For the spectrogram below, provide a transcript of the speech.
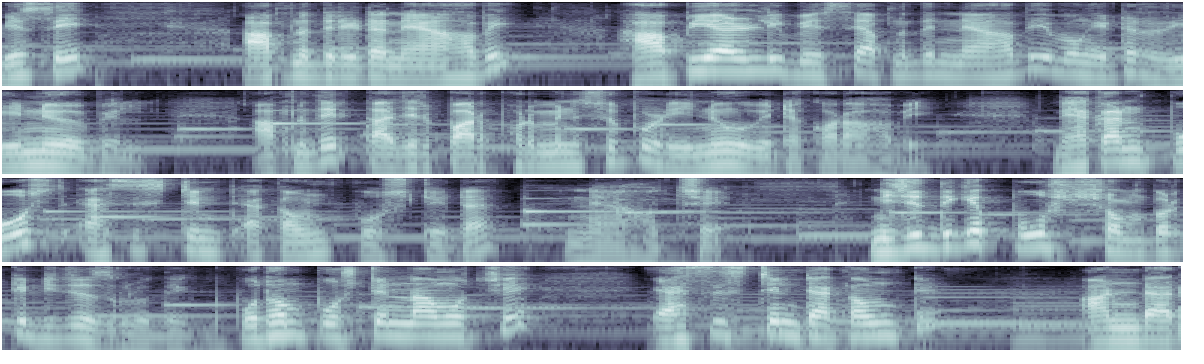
বেসে আপনাদের এটা নেওয়া হবে। হাফ ইয়ারলি বেসে আপনাদের নেওয়া হবে এবং এটা রিনিউয়েবল আপনাদের কাজের পারফরমেন্সের উপর রিনিউ এটা করা হবে। Vacant post assistant account post এটা নেওয়া হচ্ছে। নিচের দিকে পোস্ট সম্পর্কে ডিটেলসগুলো দেখব। প্রথম পোস্টের নাম হচ্ছে অ্যাসিস্ট্যান্ট অ্যাকাউন্টে under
